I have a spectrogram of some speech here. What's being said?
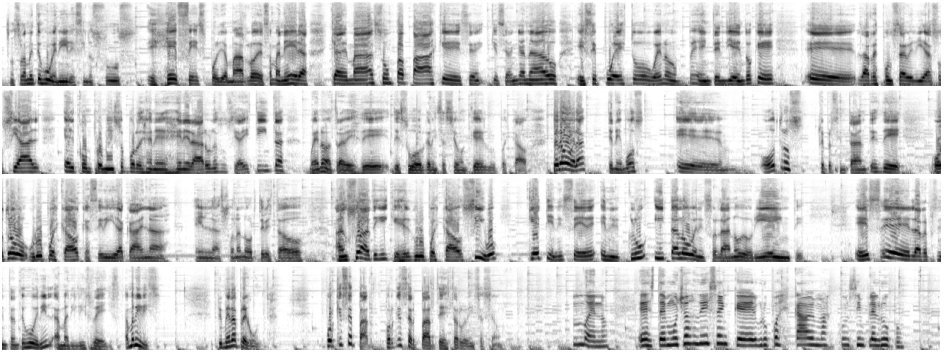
no solamente juveniles, sino sus eh, jefes, por llamarlo de esa manera, que además son papás que se, que se han ganado ese puesto, bueno, entendiendo que eh, la responsabilidad social, el compromiso por generar una sociedad distinta, bueno, a través de, su organización que es el Grupo Escado. Pero ahora tenemos eh, otros representantes de otro grupo Escado que hace vida acá en la, en la zona norte del estado Anzuategui, que es el Grupo Escado Cibo, que tiene sede en el Club Ítalo Venezolano de Oriente. Es eh, la representante juvenil Amarilis Reyes. Amarilis, Primera pregunta. ¿Por qué, ser parte, ¿Por qué ser parte de esta organización? Bueno, este, muchos dicen que el grupo SCAO es más que un simple grupo,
